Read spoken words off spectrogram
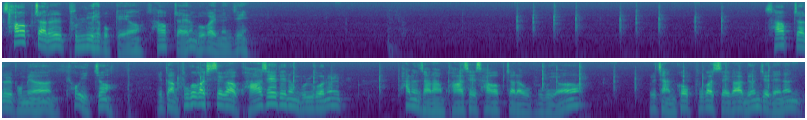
사업자를 분류해 볼게요. 사업자에는 뭐가 있는지 사업자를 보면 표 있죠. 일단 부가가치세가 과세되는 물건을 파는 사람 과세 사업자라고 부르고요. 그렇지 않고 부가세가 면제되는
